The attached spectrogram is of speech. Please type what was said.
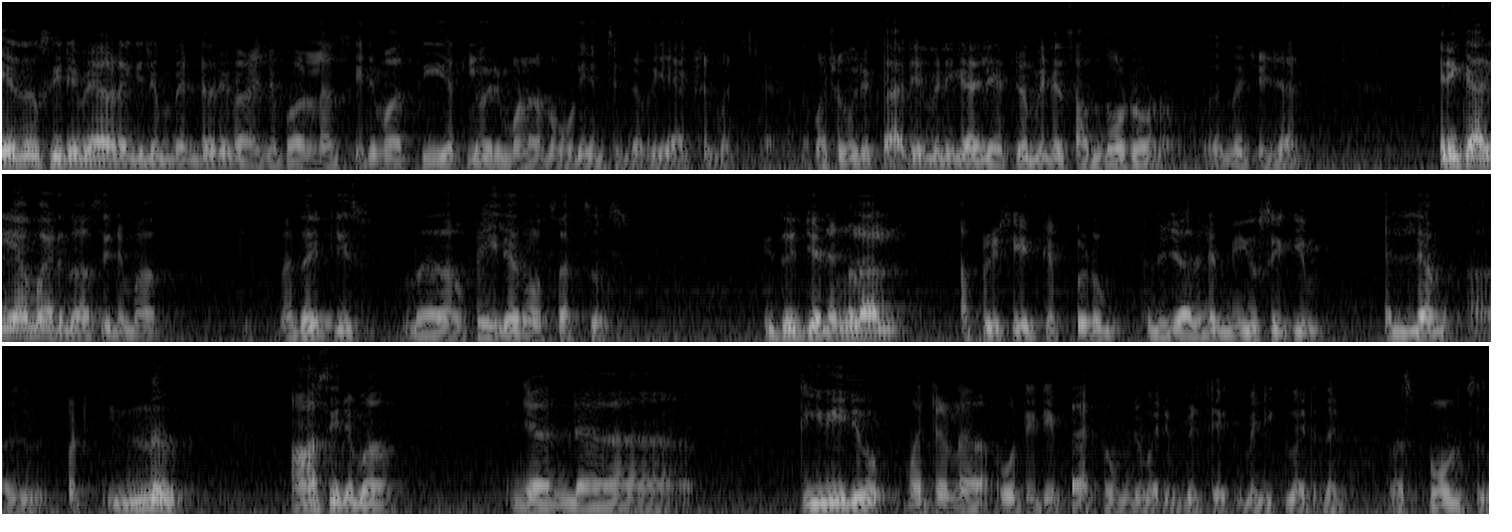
ഏത് സിനിമയാണെങ്കിലും എന്റെ ഒരു കാഴ്ചപ്പാടിൽ സിനിമ തിയേറ്ററിൽ വരുമ്പോഴാണ് ഓഡിയൻസിന്റെ റിയാക്ഷൻ മനസ്സിലാക്കുന്നത് പക്ഷെ ഒരു കാര്യം എനിക്ക് അതിൽ ഏറ്റവും വലിയ സന്തോഷമാണ്. എന്ന് വെച്ച് കഴിഞ്ഞാൽ എനിക്കറിയാമായിരുന്നു ആ cinema it is failure of success ഇത് ജനങ്ങളാൽ അപ്രീഷിയേറ്റ് പെടും എന്ന് വെച്ചാൽ അതിന്റെ മ്യൂസിക്കും എല്ലാം ഇന്ന് ആ സിനിമ ഞാൻ ടി വിയിലോ മറ്റുള്ള ഒ ടി ടി പ്ലാറ്റ്ഫോമിൽ വരുമ്പോഴത്തേക്കും എനിക്ക് വരുന്ന റെസ്പോൺസ്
